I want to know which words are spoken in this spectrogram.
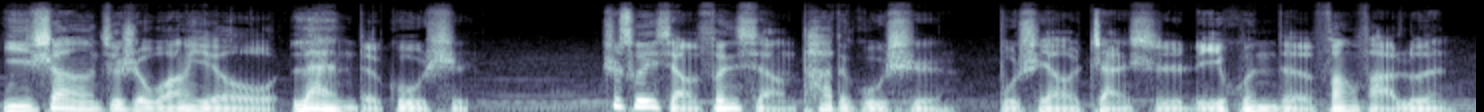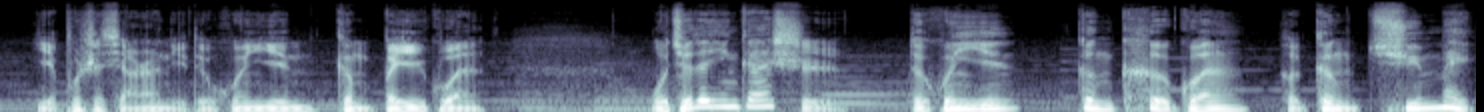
以上就是网友烂的故事。之所以想分享他的故事，不是要展示离婚的方法论，也不是想让你对婚姻更悲观。我觉得应该是对婚姻更客观和更祛魅。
